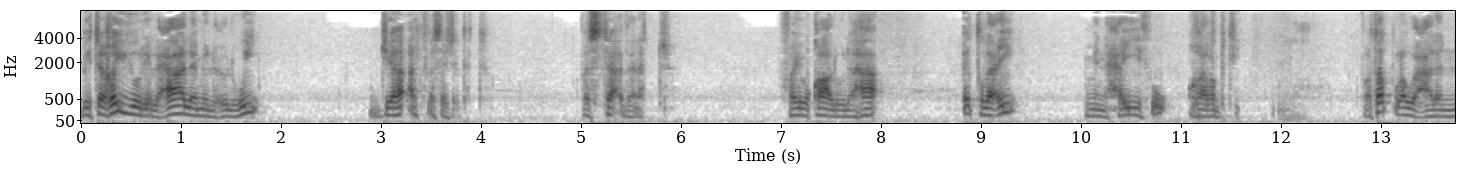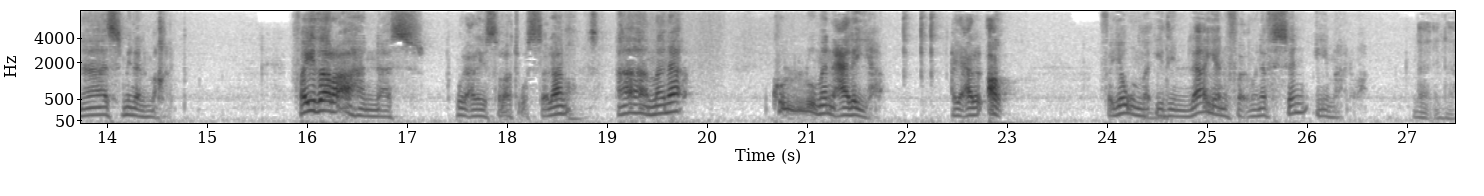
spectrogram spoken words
بتغير العالم العلوي جاءت فسجدت فاستأذنت. فيقال لها اطلعي من حيث غربت. فتطلع على الناس من المغرب. فإذا رآها الناس يقول عليه الصلاة والسلام آمن كل من عليها أي على الأرض. فيومئذ لا ينفع نفسا إيمانها. لا إله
